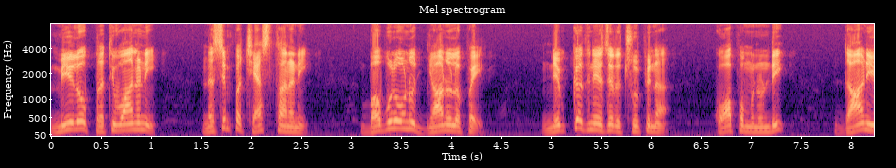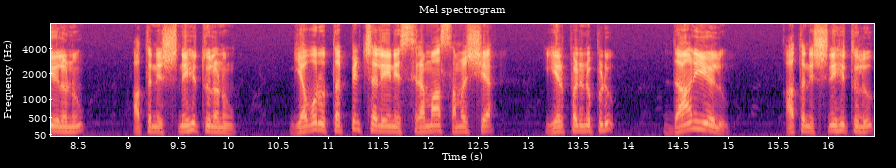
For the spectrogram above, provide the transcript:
మీలో ప్రతివానిని నశింపచేస్తానని బబులోను జ్ఞానులపై నిబ్కద్నేజరు చూపిన కోపము నుండి దానియులను అతని స్నేహితులను ఎవరు తప్పించలేని శ్రమ సమస్య ఏర్పడినప్పుడు దానియేలు అతని స్నేహితులు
